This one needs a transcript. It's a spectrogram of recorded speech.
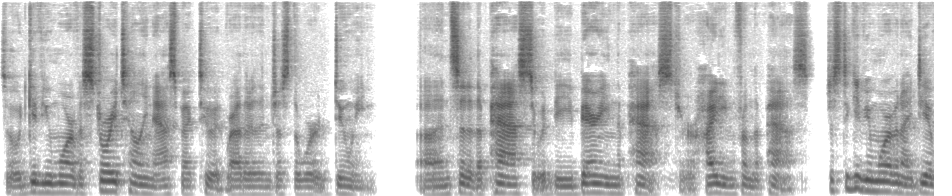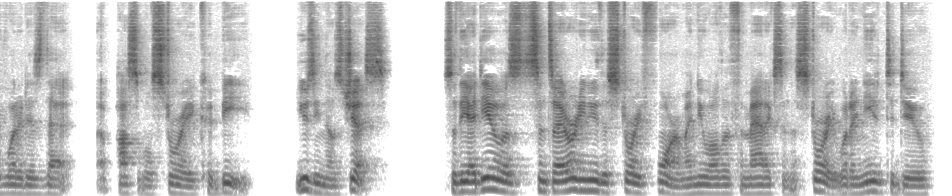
So it would give you more of a storytelling aspect to it rather than just the word doing. Uh, instead of the past, it would be burying the past or hiding from the past, just to give you more of an idea of what it is that a possible story could be using those gists. So the idea was since I already knew the story form, I knew all the thematics in the story, what I needed to do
